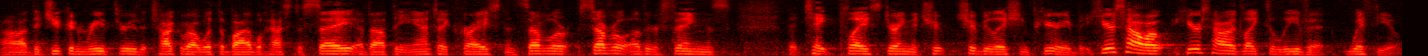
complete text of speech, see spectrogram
uh, that you can read through that talk about what the Bible has to say about the Antichrist and several several other things that take place during the tri- tribulation period. But here's how here's how I'd like to leave it with you.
